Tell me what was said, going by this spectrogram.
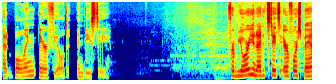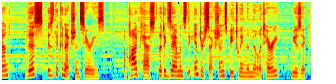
at Bolling Airfield in D.C. From your United States Air Force Band, this is the Connection Series, a podcast that examines the intersections between the military, music,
